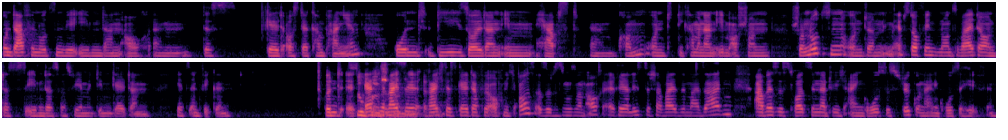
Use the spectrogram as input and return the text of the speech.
Und dafür nutzen wir eben dann auch ähm, das Geld aus der Kampagne. Und die soll dann im Herbst ähm, kommen. Und die kann man dann eben auch schon schon nutzen und dann im App Store finden und so weiter. Und das ist eben das, was wir mit dem Geld dann jetzt entwickeln. Und äh, ehrlicherweise spannend. reicht das Geld dafür auch nicht aus. Also das muss man auch realistischerweise mal sagen. Aber es ist trotzdem natürlich ein großes Stück und eine große Hilfe.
